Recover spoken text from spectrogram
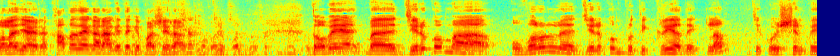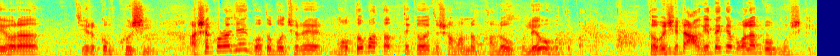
বলা যায় না। খাতা দেখার আগে থেকে পাশের আর কী করে বলব। তবে যেরকম ওভারঅল যেরকম প্রতিক্রিয়া দেখলাম যে কোয়েশ্চেন পেয়ে ওরা যেরকম খুশি আশা করা যায় গত বছরের মতো বা তার থেকে হয়তো সামান্য ভালো হলেও হতে পারে। তবে সেটা আগে থেকে বলা খুব মুশকিল।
